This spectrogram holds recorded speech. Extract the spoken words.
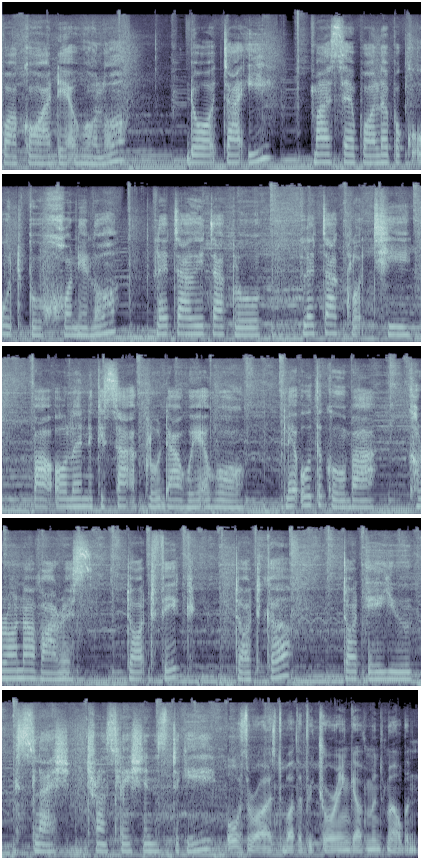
ပွားကောအတဲ့အဝလောဒေါ်ကြဤမာဆယ်ပွားလပကိုတပူခေါ်နေလောလက်တာရီတာကလိုလက်တာကလိုတီပါအော်လနကိစာအကလိုဒါဝဲအဝလဲအိုတကောပါ coronavirus.vic.gov.au/translations တကေ Authorised by the Victorian Government, Melbourne.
